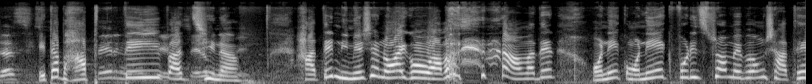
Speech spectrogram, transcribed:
জাস্ট এটা ভাবতেই পাচ্ছি না। হাতের নিমেষে নয় গো, আমাদের আমাদের অনেক অনেক পরিশ্রম এবং সাথে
